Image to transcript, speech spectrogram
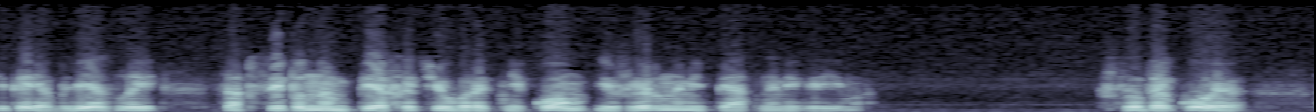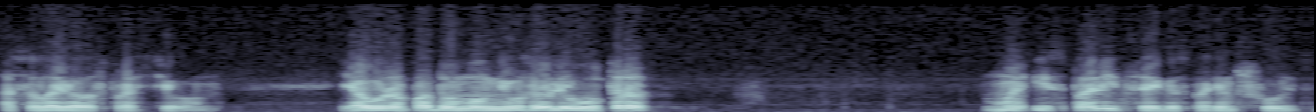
теперь облезлый, с обсыпанным перхотью воротником и жирными пятнами грима. «Что такое?» — осоловело спросил он. «Я уже подумал, неужели утро?» «Мы из полиции, господин Шульц».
